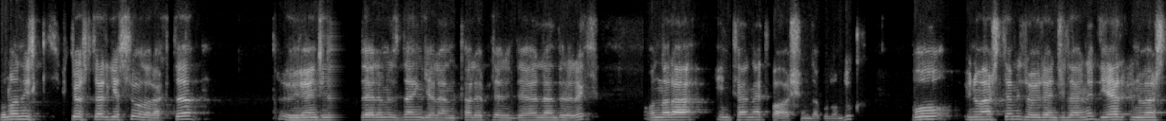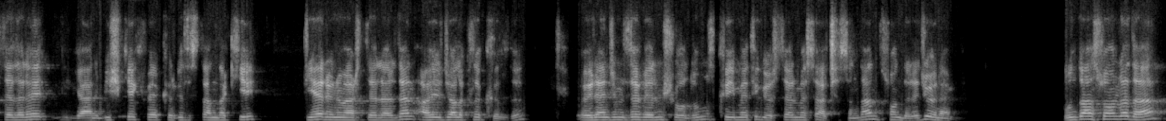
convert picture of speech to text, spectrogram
Bunun ilk göstergesi olarak da öğrencilerimizden gelen talepleri değerlendirerek onlara internet bağışında bulunduk. Bu üniversitemiz öğrencilerini diğer üniversitelere yani Bişkek ve Kırgızistan'daki diğer üniversitelerden ayrıcalıklı kıldı. Öğrencimize vermiş olduğumuz kıymeti göstermesi açısından son derece önemli. Bundan sonra da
